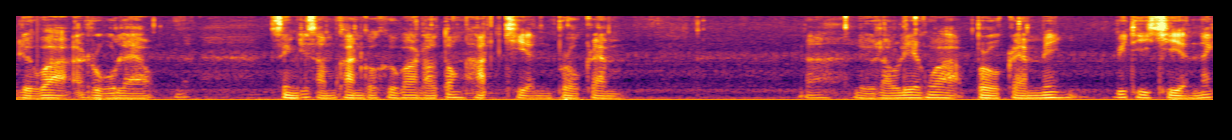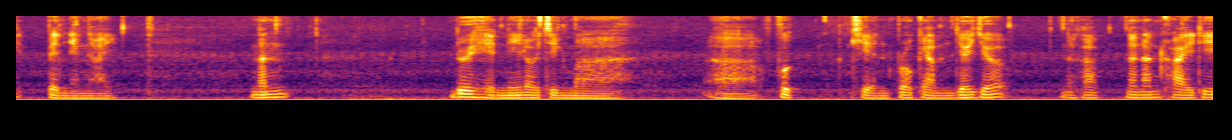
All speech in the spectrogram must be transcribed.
หรือว่ารู้แล้ว สิ่งที่สำคัญก็คือว่าเราต้องหัดเขียนโปรแกรมนะหรือเราเรียกว่าโปรแกรมมิ่งวิธีเขียนเป็นยังไง นั้นด้วยเหตุนนี้เราจึงมา เขียนโปรแกรมเยอะๆนะครับดังนั้นใครที่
